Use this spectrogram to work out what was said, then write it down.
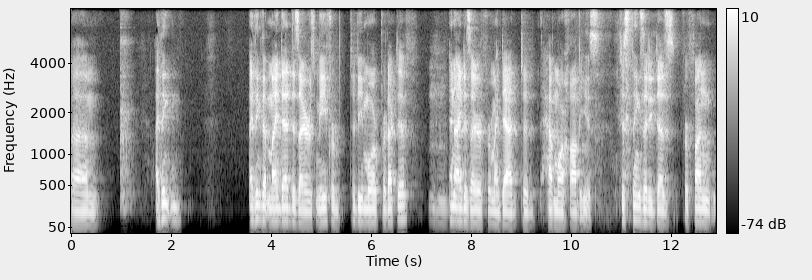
um, I think I think that my dad desires me for to be more productive, mm-hmm. and I desire for my dad to have more hobbies, just things that he does for fun.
